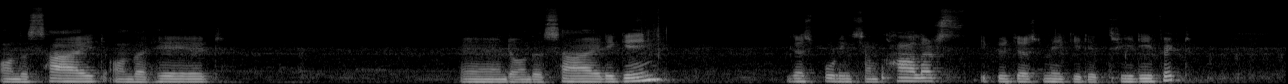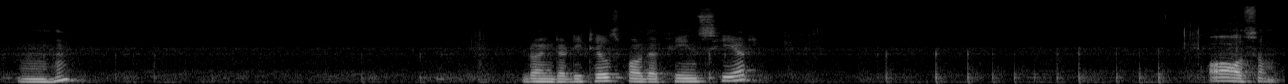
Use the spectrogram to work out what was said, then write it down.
On the side on the head and on the side again. Just putting some colors. If you just make it a 3d effect. Mm -hmm. drawing the details for the fins here. Awesome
